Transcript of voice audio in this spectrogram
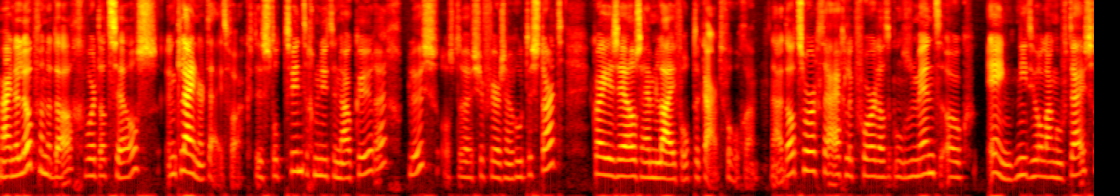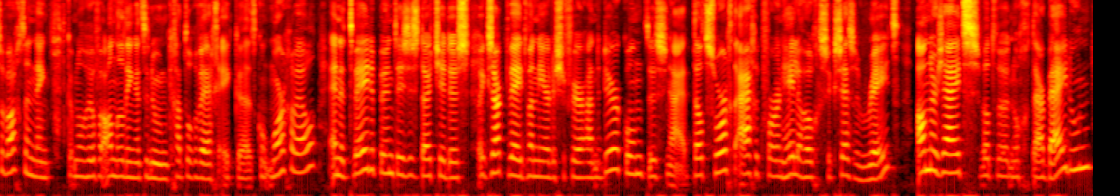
Maar in de loop van de dag wordt dat zelfs een kleiner tijdvak. Dus tot 20 minuten nauwkeurig. Plus, als de chauffeur zijn route start, kan je zelfs hem live op de kaart volgen. Nou, dat zorgt er eigenlijk voor dat de consument ook één, niet heel lang hoeft thuis te wachten en denkt, ik heb nog heel veel andere dingen te doen, ik ga toch weg, ik, uh, het komt morgen wel. En het tweede punt is, is dat je dus exact weet wanneer de chauffeur aan de deur komt. Dus nou, dat zorgt eigenlijk voor een hele hoge succesrate. Anderzijds, wat we nog daarbij doen,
